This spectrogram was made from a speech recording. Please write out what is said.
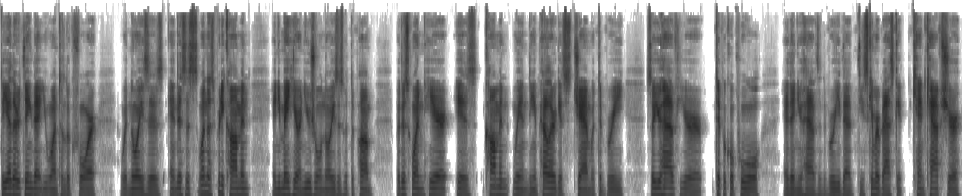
The other thing that you want to look for with noises, and this is one that's pretty common, and you may hear unusual noises with the pump, but this one here is common when the impeller gets jammed with debris. So you have your typical pool, and then you have the debris that the skimmer basket can capture,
